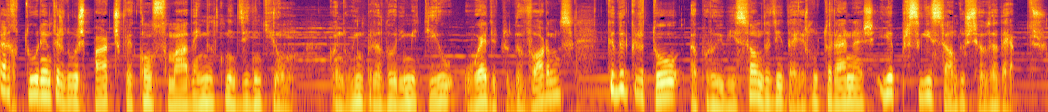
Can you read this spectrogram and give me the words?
A ruptura entre as duas partes foi consumada em 1521, quando o imperador emitiu o Edito de Worms, que decretou a proibição das ideias luteranas e a perseguição dos seus adeptos.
